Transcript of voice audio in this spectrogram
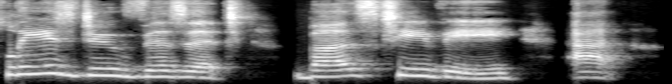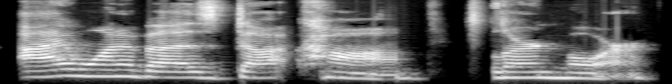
please do visit Buzz TV at iwannabuzz.com to learn more.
